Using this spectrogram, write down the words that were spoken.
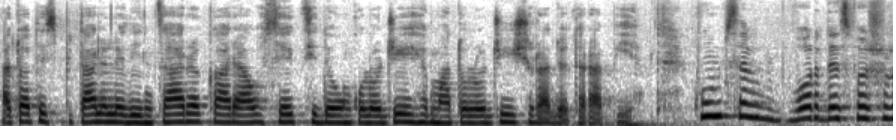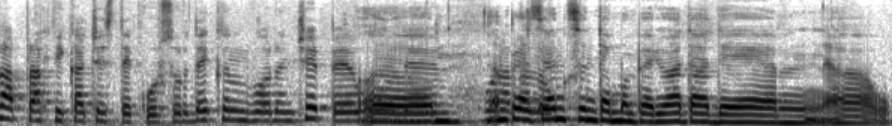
la toate spitalele din țară care au secții de oncologie, hematologie și radioterapie. Cum se vor desfășura practic aceste cursuri? De când vor începe? Unde uh, în prezent loc? suntem în perioada de, uh,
